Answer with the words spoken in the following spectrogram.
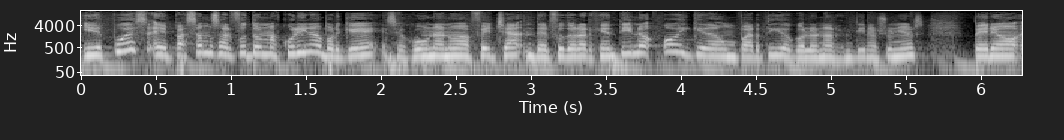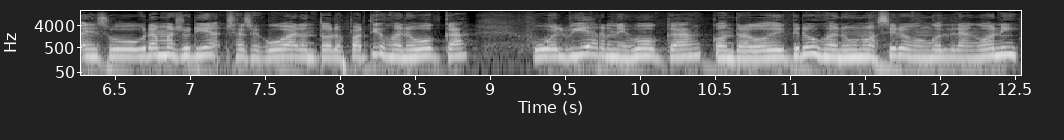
Y después eh, pasamos al fútbol masculino porque se juega una nueva fecha del fútbol argentino. Hoy queda un partido Colón Argentino Juniors, pero en su gran mayoría ya se jugaron todos los partidos. Ganó Boca, jugó el viernes Boca contra Godoy Cruz, ganó 1 a 0 con gol de Langoni.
